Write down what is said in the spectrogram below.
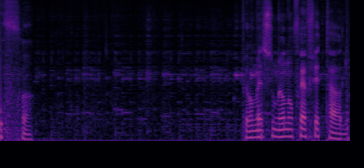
Ufa. Pelo menos o meu não foi afetado.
